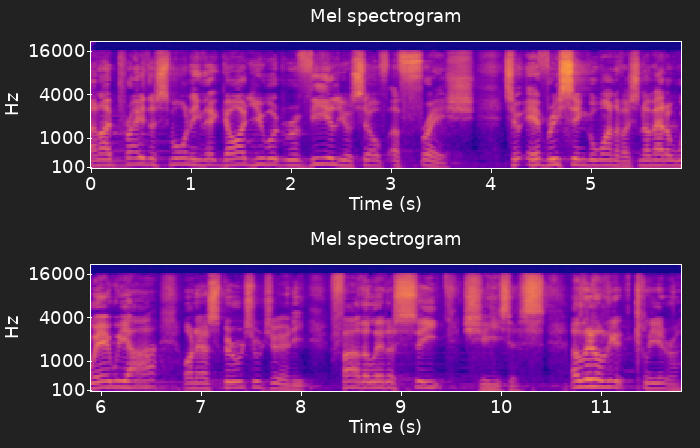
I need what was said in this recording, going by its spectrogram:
and I pray this morning that God, you would reveal yourself afresh to every single one of us, no matter where we are on our spiritual journey. Father, let us see Jesus a little bit clearer.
